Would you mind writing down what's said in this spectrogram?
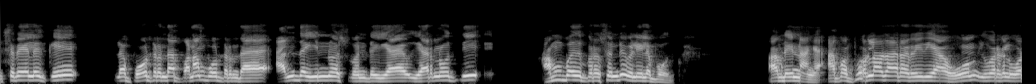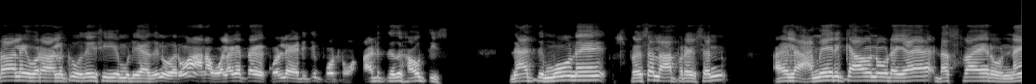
இஸ்ரேலுக்கு இல்லை போட்டிருந்தா பணம் போட்டிருந்த அந்த இன்வெஸ்ட்மெண்ட்டு இரநூத்தி ஐம்பது பர்சன்ட் வெளியில் போகுது. அப்படின்னாங்க. அப்போ பொருளாதார ரீதியாகவும் இவர்கள் ஒரு ஆளை ஒரு ஆளுக்கு உதவி செய்ய முடியாதுன்னு வருவோம் ஆனால் உலகத்தை கொள்ளை அடித்து போட்டுருவோம் அடுத்தது ஹவுத்திஸ். நேற்று மூணு ஸ்பெஷல் ஆப்ரேஷன் அதில் அமெரிக்காவினுடைய டஸ்ட்ராயர் ஒன்று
